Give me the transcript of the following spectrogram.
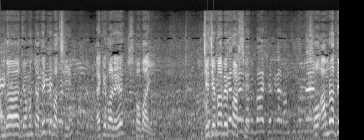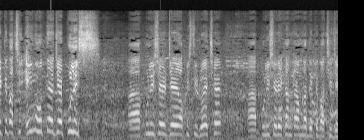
আমরা যেমনটা দেখতে পাচ্ছি, একেবারে সবাই যে যেভাবে পারছে। ও, আমরা দেখতে পাচ্ছি এই মুহূর্তে যে পুলিশ পুলিশের যে অফিসটি রয়েছে পুলিশের এখানটা আমরা দেখতে পাচ্ছি যে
